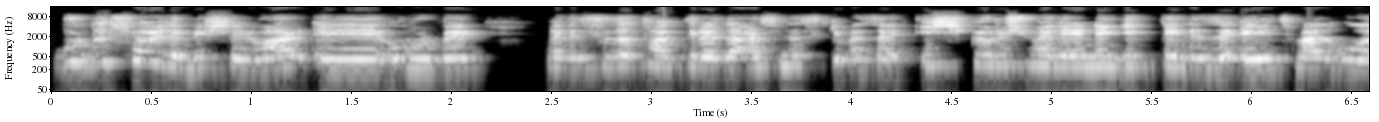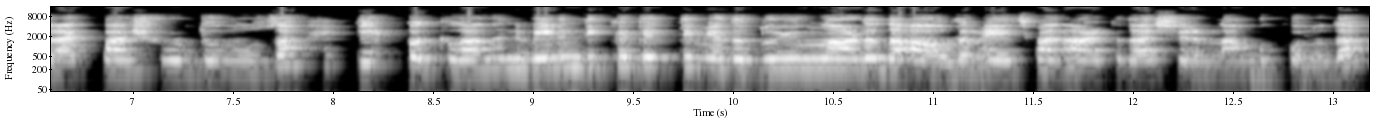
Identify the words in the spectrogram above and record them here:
burada şöyle bir şey var e, Umur Bey Hani size takdir edersiniz ki mesela iş görüşmelerine gittiğinizde eğitmen olarak başvurduğunuzda ilk bakılan hani benim dikkat ettiğim ya da duyumlarda da aldığım eğitmen arkadaşlarımdan bu konuda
